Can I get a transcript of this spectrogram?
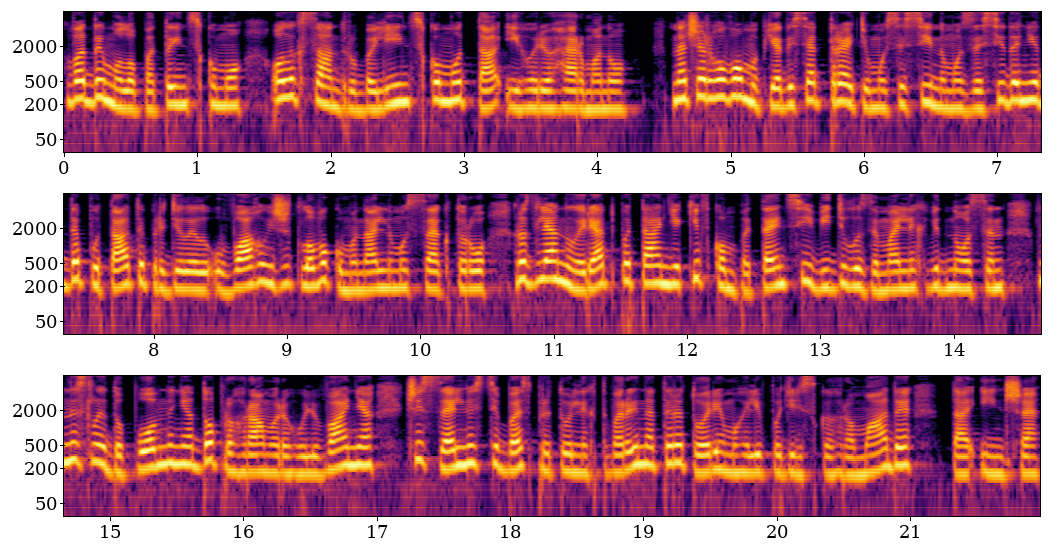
Вадиму Лопатинському, Олександру Белінському та Ігорю Герману. На черговому 53-му сесійному засіданні депутати приділили увагу й житлово-комунальному сектору, розглянули ряд питань, які в компетенції відділу земельних відносин, внесли доповнення до програми регулювання чисельності безпритульних тварин на території Могилів-Подільської громади та інше.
